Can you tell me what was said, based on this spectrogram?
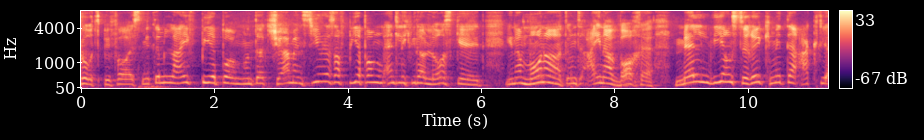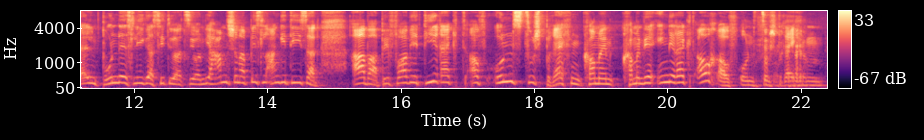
Kurz bevor es mit dem Live-Bierbong und der German Series of Bierbong endlich wieder losgeht. In einem Monat und einer Woche melden wir uns zurück mit der aktuellen Bundesliga-Situation. Wir haben es schon ein bisschen angeteasert, aber bevor wir direkt auf uns zu sprechen kommen, kommen wir indirekt auch auf uns zu sprechen.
